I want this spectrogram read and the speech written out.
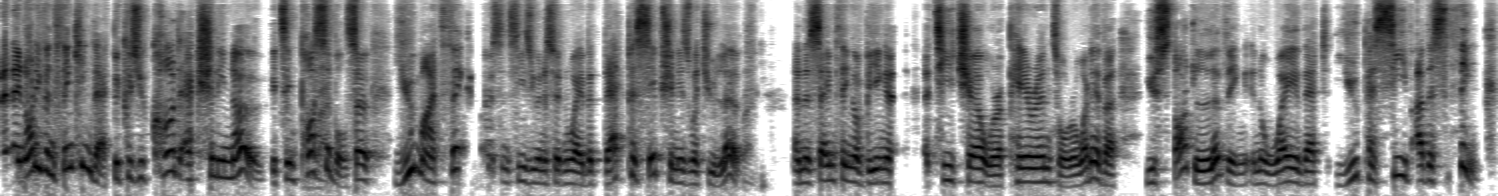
And they're not even thinking that because you can't actually know. It's impossible. Right. So you might think a person sees you in a certain way, but that perception is what you live. Right. And the same thing of being a, a teacher or a parent or whatever, you start living in a way that you perceive others think.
